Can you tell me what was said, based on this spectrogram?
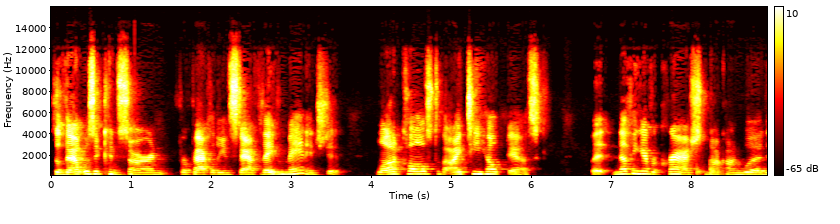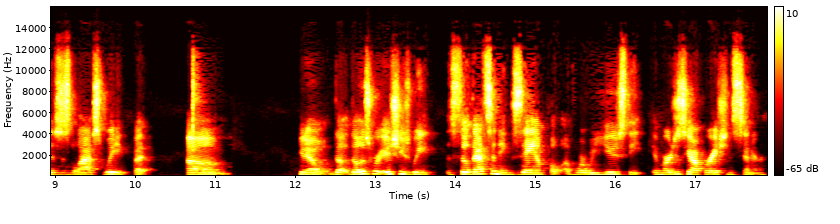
So that was a concern for faculty and staff. They've managed it. A lot of calls to the IT help desk, but nothing ever crashed. Knock on wood. This is the last week, but um, you know, the, those were issues we, so that's an example of where we use the emergency operations center.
